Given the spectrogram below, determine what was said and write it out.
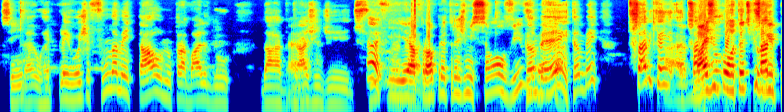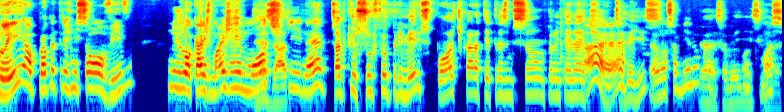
Sim. Né? O replay hoje é fundamental no trabalho do, da arbitragem é. de, de surf. É, né, e a própria transmissão ao vivo. Né, também, né, também. Sabe que ah, sabe mais que importante que sabe... o replay é a própria transmissão ao vivo nos locais mais remotos Exato. que, né? Sabe que o surf foi o primeiro esporte, cara, a ter transmissão pela internet. Ah, é? Sabia disso? Eu não sabia, não. Cara. É, sabia disso. Mas...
